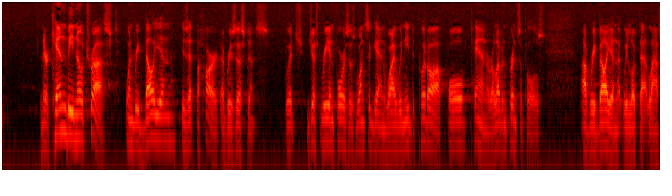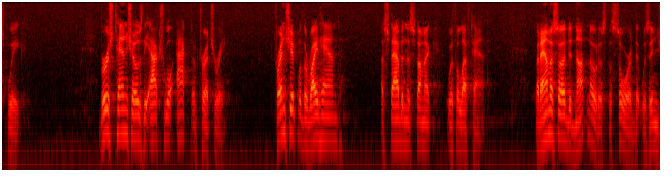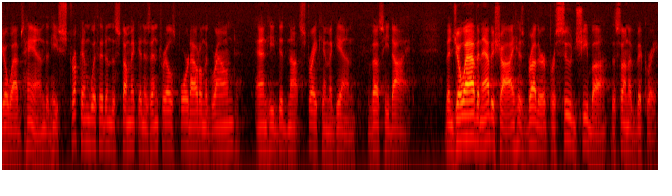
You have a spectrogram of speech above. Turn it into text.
There can be no trust when rebellion is at the heart of resistance, which just reinforces once again why we need to put off all 10 or 11 principles of rebellion that we looked at last week. Verse 10 shows the actual act of treachery friendship with the right hand, a stab in the stomach, with the left hand. But Amasa did not notice the sword that was in Joab's hand, and he struck him with it in the stomach, and his entrails poured out on the ground, and he did not strike him again. Thus he died. Then Joab and Abishai, his brother, pursued Sheba, the son of Bichri.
